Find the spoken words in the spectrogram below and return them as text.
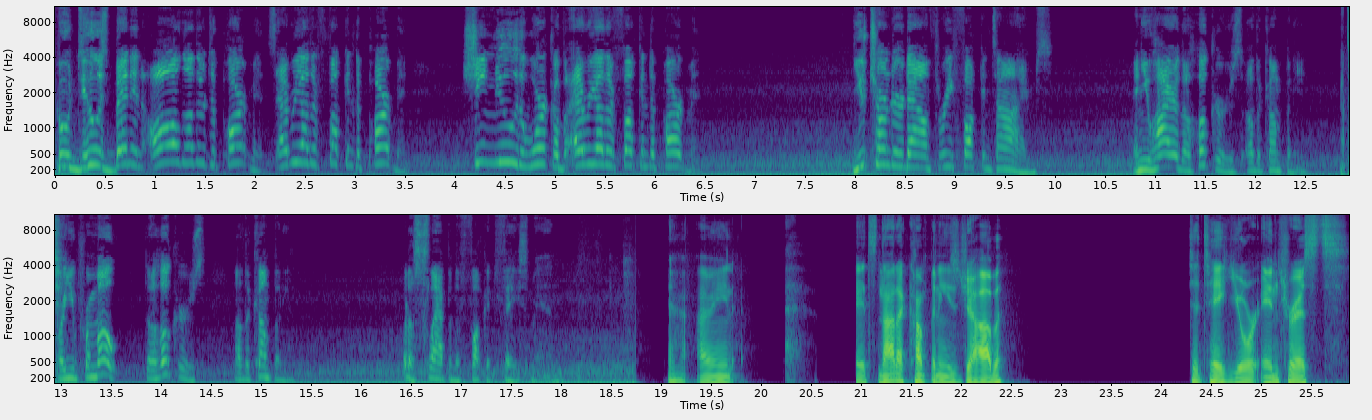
who who's been in all other departments, every other fucking department. She knew the work of every other fucking department. You turned her down 3 fucking times and you hire the hookers of the company, or you promote the hookers of the company. What a slap in the fucking face, man. Yeah, I mean, it's not a company's job to take your interests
